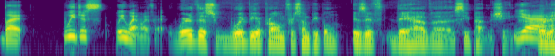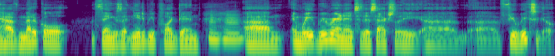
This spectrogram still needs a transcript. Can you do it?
but we just we went with it. Where this would be a problem for some people is if they have a CPAP machine, Yeah. or they have medical things that need to be plugged in. Mm-hmm. Um, and we we ran into this actually uh, a few weeks ago,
